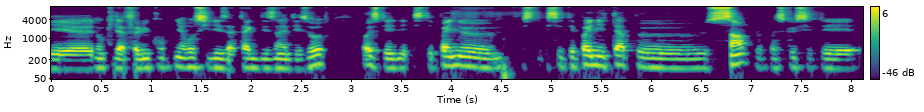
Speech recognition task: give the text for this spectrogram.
Et donc, il a fallu contenir aussi les attaques des uns et des autres. C'était, c'était pas une, c'était pas une étape simple parce que c'était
